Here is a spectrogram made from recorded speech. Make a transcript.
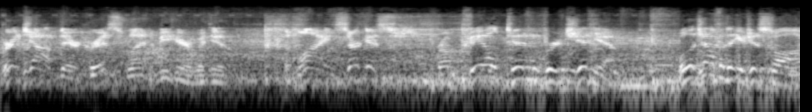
Great job there, Chris. Glad to be here with you. The Flying Circus from Bealeton, Virginia. Well, the gentleman that you just saw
